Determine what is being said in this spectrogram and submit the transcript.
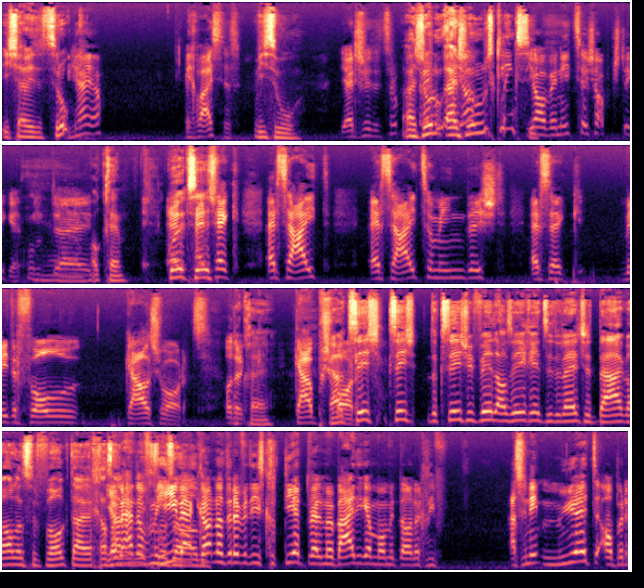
Ist er wieder zurück? Ja, ja. Ich weiß es. Wieso? Ja, er ist wieder zurück. Er ist nur, er ist ja. nur gewesen? Ja, Venezia ist abgestiegen. Und, äh, Okay. er, Gut, er, siehst sagt, er, sagt, er sagt zumindest, er sagt wieder voll gelb-schwarz. Oder Okay. Ja, gelb-schwarz. siehst, siehst, du siehst, wie viel als ich jetzt in den letzten Tagen alles verfolgt habe. Ich ja, wir haben auf dem so Hinweg sagen. gerade noch darüber diskutiert, weil wir beide momentan ein bisschen, also nicht müde, aber,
